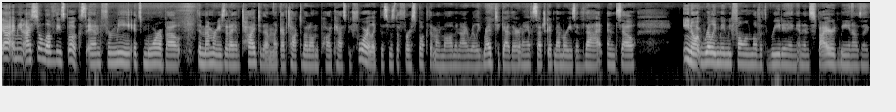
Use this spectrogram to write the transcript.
yeah, I mean, I still love these books, and for me, it's more about the memories that I have tied to them. Like I've talked about on the podcast before, like this was the first book that my mom and I really read together, and I have such good memories of that. And so, you know, it really made me fall in love with reading and inspired me. And I was like,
